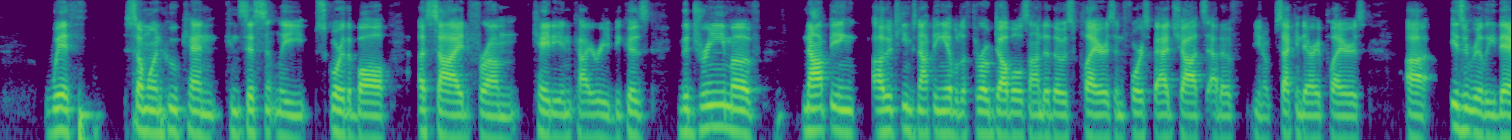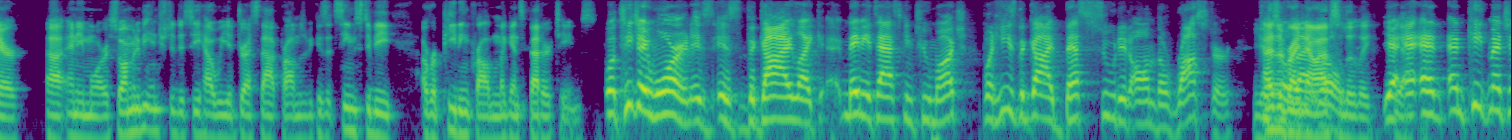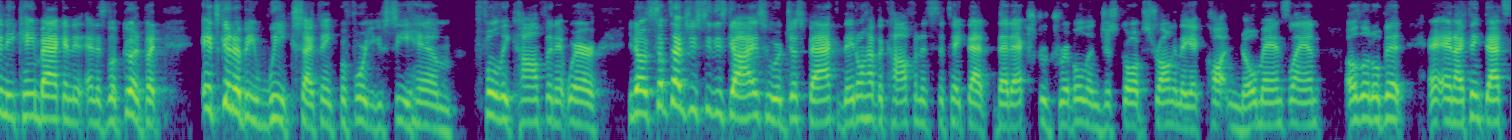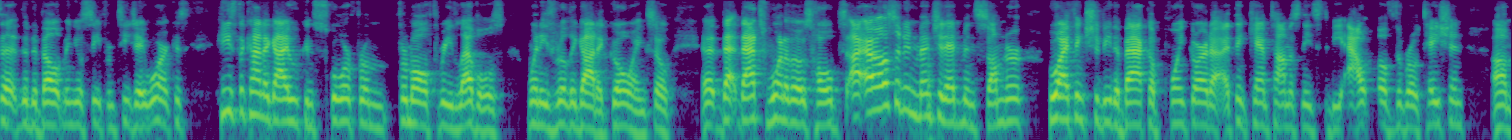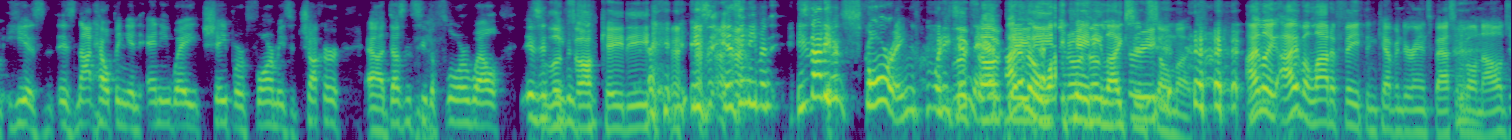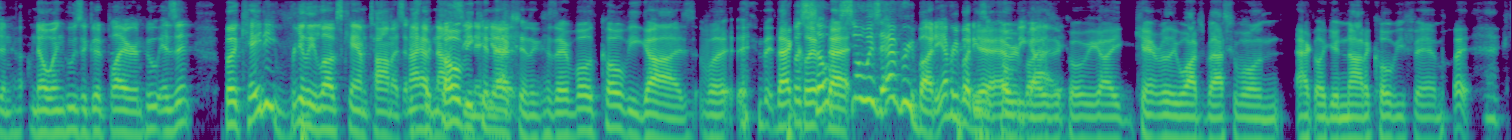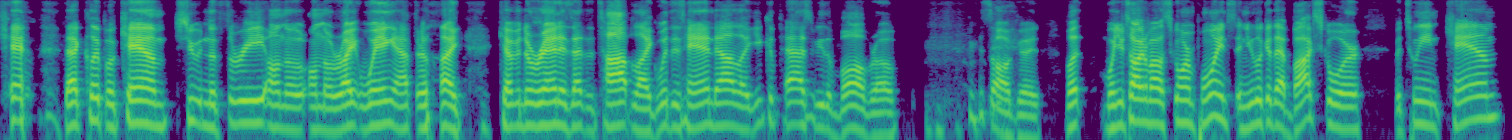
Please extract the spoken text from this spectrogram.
with someone who can consistently score the ball aside from KD and Kyrie because the dream of not being other teams not being able to throw doubles onto those players and force bad shots out of you know secondary players uh, isn't really there uh, anymore. So I'm going to be interested to see how we address that problem because it seems to be a repeating problem against better teams. Well, TJ Warren is is the guy like maybe it's asking too much, but he's the guy best suited on the roster yeah. As of right now, role. absolutely. Yeah, yeah, And, and Keith mentioned he came back and, and has looked good, but it's going to be weeks, I think, before you see him fully confident. Where you know sometimes you see these guys who are just back, they don't have the confidence to take that that extra dribble and just go up strong, and they get caught in no man's land a little bit. And, and I think that's the the development you'll see from T.J. Warren because he's the kind of guy who can score from from all three levels when he's really got it going. So uh, that that's one of those hopes. I, I also didn't mention Edmund Sumner, who I think should be the backup point guard. I think Cam Thomas needs to be out of the rotation. Um, he is is not helping in any way, shape, or form. He's a chucker. Uh, doesn't see the floor well. Isn't looks even, off KD. is, isn't even. He's not even scoring when he's looks in there. I don't know why KD likes him so much. I like. I have a lot of faith in Kevin Durant's basketball knowledge and knowing who's a good player and who isn't. But KD really loves Cam Thomas, and It's I have not Kobe seen it connection because they're both Kobe guys. But that But clip so that so is everybody. Everybody's yeah, a Kobe everybody's guy. a Kobe guy. You can't really watch basketball and act like you're not a Kobe fan. But Cam, that clip of Cam shooting the three on the on the right wing after like Kevin Durant is at the top, like with his hand out, like you could pass me the ball, bro. It's all good. But when you're talking about scoring points and you look at that box score between Cam,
